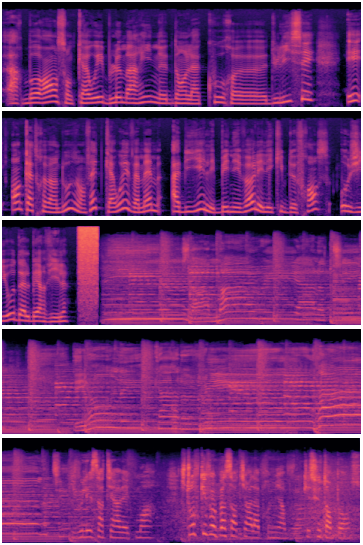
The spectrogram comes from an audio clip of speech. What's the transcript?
arborant son kawaii bleu marine dans la cour euh, du lycée. Et en 92, en fait, Kawaii va même habiller les bénévoles et l'équipe de France au JO d'Albertville. Sortir avec moi. Je trouve qu'il faut pas sortir à la première boum. Qu'est-ce que t'en penses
